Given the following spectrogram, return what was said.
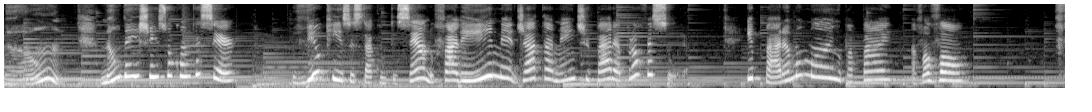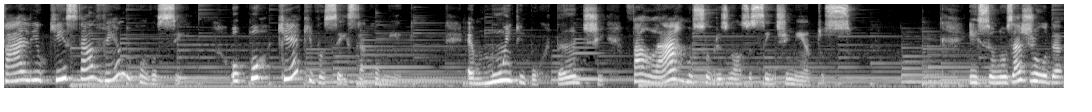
Não, não deixe isso acontecer. Viu que isso está acontecendo? Fale imediatamente para a professora e para a mamãe, o papai, a vovó. Fale o que está havendo com você, o porquê que você está com medo. É muito importante falarmos sobre os nossos sentimentos. Isso nos ajuda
